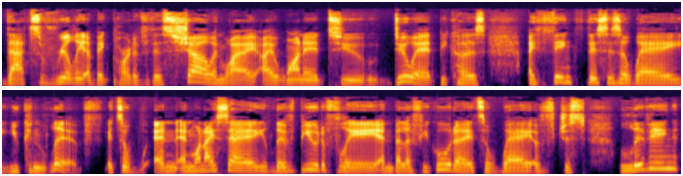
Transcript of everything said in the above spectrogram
that's really a big part of this show and why I wanted to do it because I think this is a way you can live. It's a and and when I say live beautifully and bella figura, it's a way of just living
